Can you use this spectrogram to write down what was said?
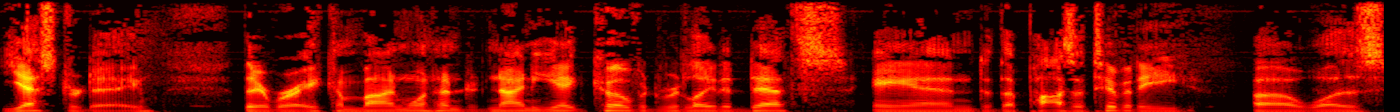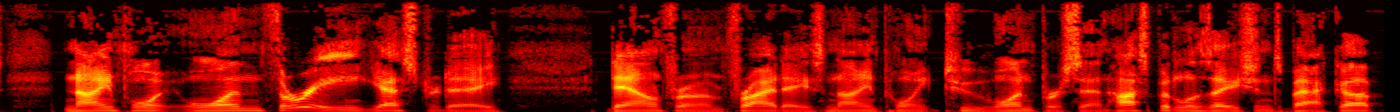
yesterday. There were a combined 198 COVID related deaths, and the positivity uh, was 9.13 yesterday, down from Friday's 9.21%. Hospitalizations back up.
